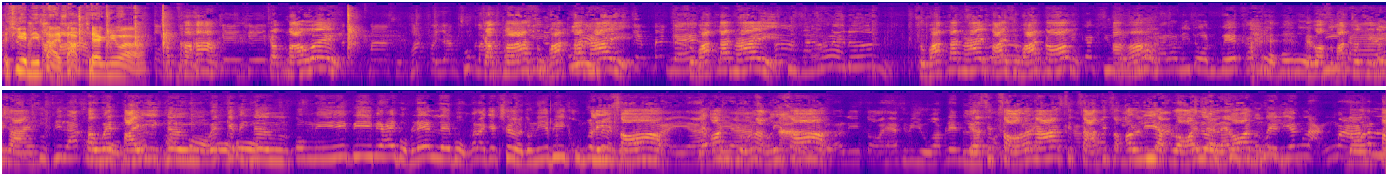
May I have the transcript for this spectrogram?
ไอ้เชี่ยนี้สายสับแช่งนี่หว่ะกลับมากลับมาเว้ยกลับมาสุพัฒน์ลั่นให้ สุพัฒน์ลั่นให้ไม่ดึง สุพัฒน์ลั่นให้ไปสุพัฒน์น้องก็คิวอ่ามาฮะแล้วนี้โดนเวทครับผมโอ้โหไปบอกสมัติตัวทีน้องชายสุดที่รักของเอาเวทไปอีกหนึ่งผมเวทเก็บอีกหนึ่ง ตรงนี้พี่ไม่ให้ผมเล่นเลยผมกำลังจะเฉิดตรงนี้พี่คุมกันรีซอร์ใหม่ะเลออนอยู่ข้างหลังรีซอร์รีซอร์แฮปปี้ยูครับเล่นเหลือ 12 แล้วนะ 13 12 เอาเรียบร้อยเลยไลออน ต้องไปเลี้ยงหลังมาโดนป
